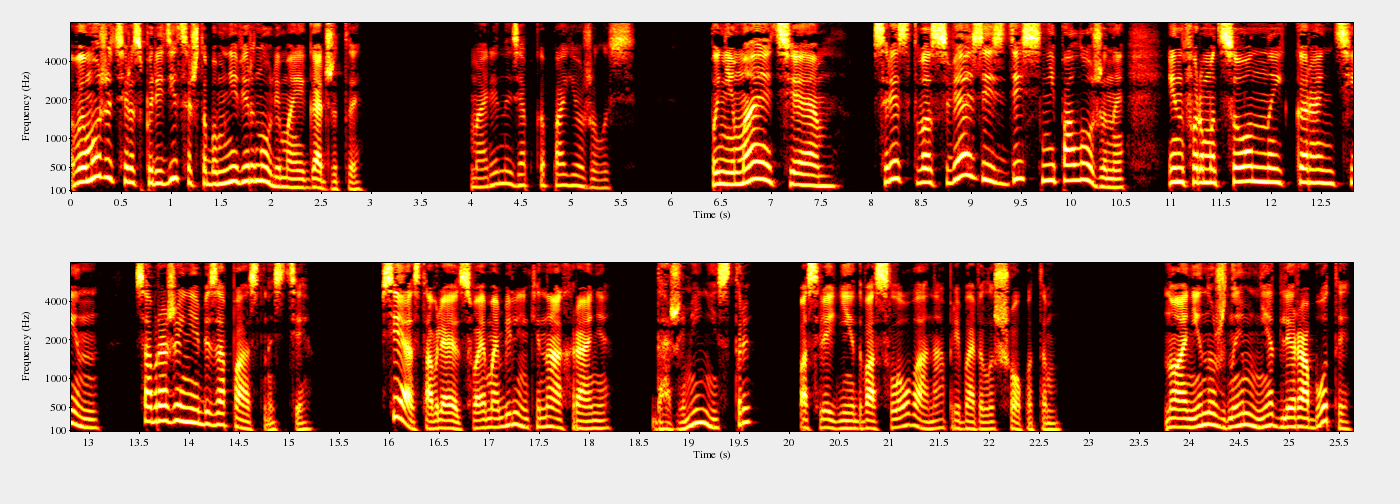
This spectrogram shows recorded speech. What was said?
Вы можете распорядиться, чтобы мне вернули мои гаджеты? Марина зябко поежилась. Понимаете, средства связи здесь не положены. Информационный карантин. Соображение безопасности. Все оставляют свои мобильники на охране, даже министры. Последние два слова она прибавила шепотом. Но они нужны мне для работы,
